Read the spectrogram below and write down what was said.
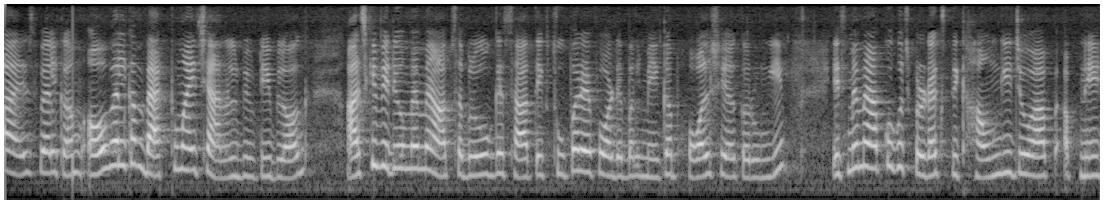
गाइस वेलकम और welcome back to my channel beauty blog आज की वीडियो में मैं आप सब लोगों के साथ एक super affordable makeup haul share करूँगी। इसमें मैं आपको कुछ प्रोडक्ट्स दिखाऊँगी जो आप अपने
